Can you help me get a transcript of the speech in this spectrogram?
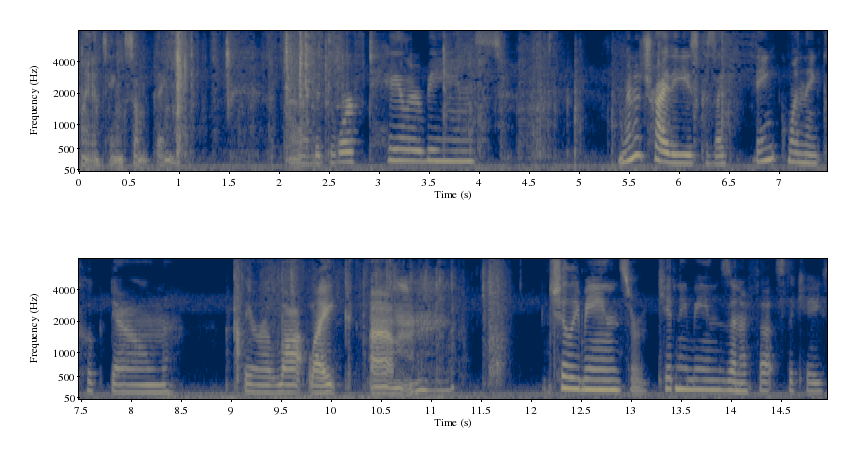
planting something. Uh, the dwarf Taylor beans. I'm going to try these because I think when they cook down, they're a lot like um, chili beans or kidney beans. And if that's the case,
